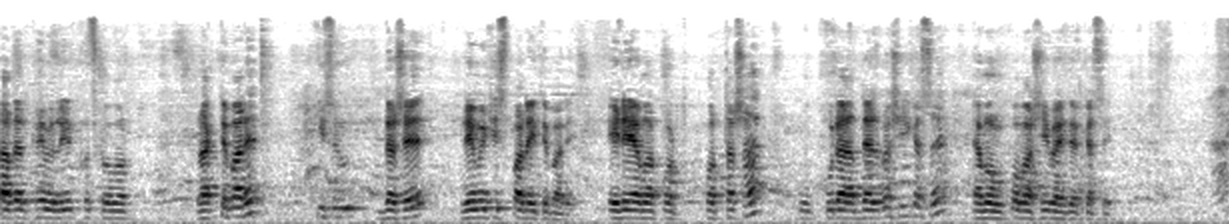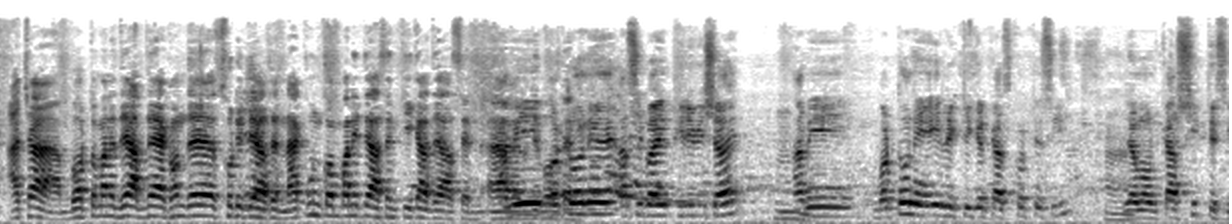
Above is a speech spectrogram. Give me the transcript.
তাদের ফ্যামিলির খোঁজখবর রাখতে পারে। কিছু দেশে রেমিডিস পাঠাইতে পারে। এটাই আমার প্রত্যাশা। পুরা দেশবাসীর কাছে এবং প্রবাসী ভাইদের কাছে। আচ্ছা বর্তমানে যে আপনি এখন যে ছুটিতে আছেন না কোন কোম্পানিতে আছেন কি কাজে আছেন আমি বর্তমানে আছি ভাই ফ্রি বিষয়। আমি বর্তমানে ইলেকট্রিকের কাজ করতেছি। যেমন কাজ শিখতেছি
